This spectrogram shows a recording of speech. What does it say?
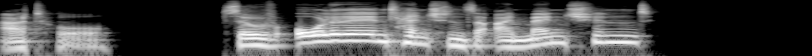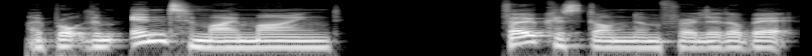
at all. So, with all of the intentions that I mentioned, I brought them into my mind, focused on them for a little bit,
